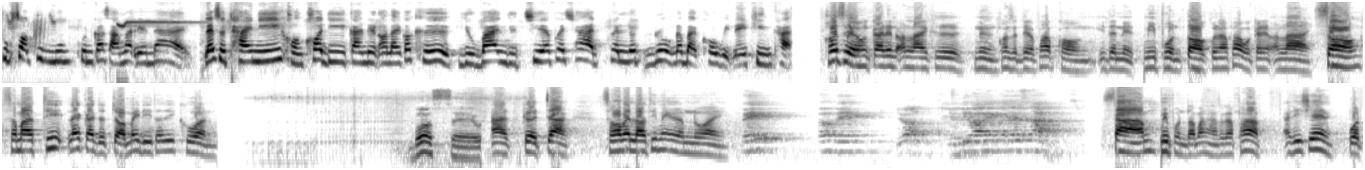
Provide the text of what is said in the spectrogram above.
ทุกซอกทุกมุม คุณก็สามารถเรียนได้ และสุดท้ายนี้ของข้อดีการเรียนออนไลน์ก็คือ อยู่บ้านหยุดเชื้อเพื่อชาติเพื่อลดโรคระบาดโควิด -19 ค่ะ ข้อเสียของการเรียนออนไลน์คือ 1. ความเสถียรภาพของอินเทอร์เน็ต มีผลต่อคุณภาพของการเรียนออนไลน์ 2. สมาธิและการจดจ่อไม่ดีเท่าที่ควร Você อาจเกิดจาก สภาพแวดล้อมที่ไม่เอื้ออำนวย 3. มีผลต่อปัญหาสุขภาพ อาทิเช่น ปวด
